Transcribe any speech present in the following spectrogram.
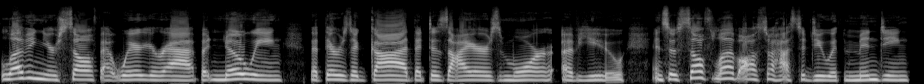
loving yourself at where you're at, but knowing that there's a God that desires more of you. And so self love also has to do with mending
